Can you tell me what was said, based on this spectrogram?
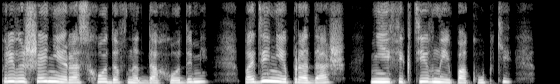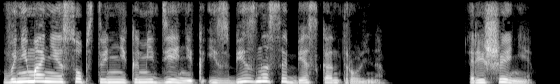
превышение расходов над доходами, падение продаж, неэффективные покупки, вынимание собственниками денег из бизнеса бесконтрольно. Решение.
